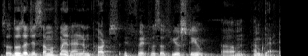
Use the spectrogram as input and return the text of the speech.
So those are just some of my random thoughts. If it was of use to you um, i'm glad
